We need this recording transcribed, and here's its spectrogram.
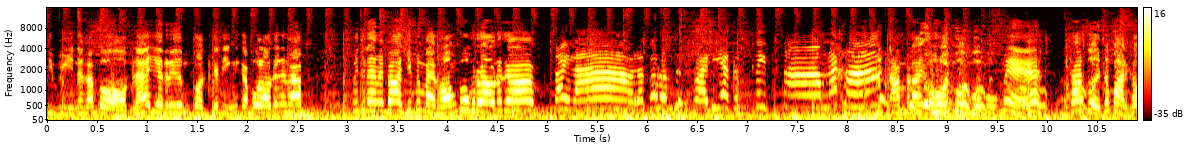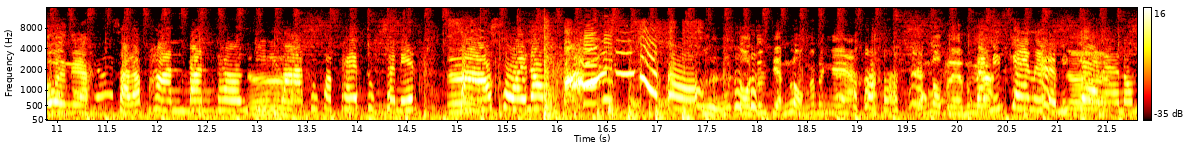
ทีวีนะครับผมและอย่าลืมกดกระดิ่งให้กับพวกเราด้วยนะครับเพื่อจะได้ไม่พลาดคลิปใหม่ๆของพวกเรานะครับใช่แล้ว แล้วก็รวมถึงใครที่อยากจะติดตามนะคะ ติดตามอะไรโอ้โหบวกบวกบวกแหม ถ้าสวยสะบัดเขาเป็นไง สารพันบันเทิงเออกีฬาทุกประเภททุกชนิด เออ สาวสวยน้องตาโตโอ้โหโตจนเสียงหลงก็เป็นไงอะเสียงหลบเลยมึงแบบเนี่ยมิดแกนไงแบบมิดแกนไงนม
